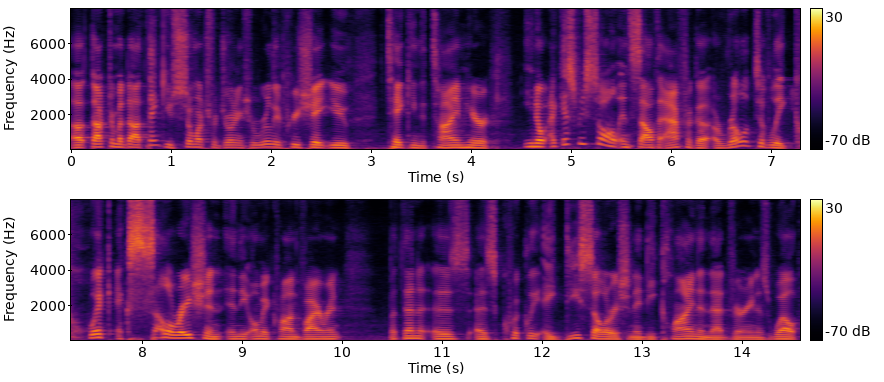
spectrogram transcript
Uh, Dr. Madad, thank you so much for joining us. We really appreciate you taking the time here. You know, I guess we saw in South Africa a relatively quick acceleration in the Omicron variant, but then as as quickly a deceleration, a decline in that variant as well.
